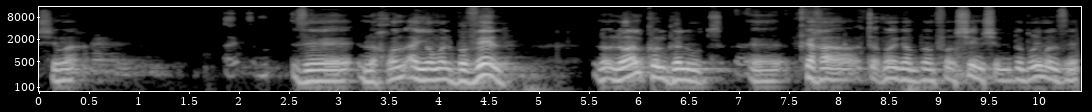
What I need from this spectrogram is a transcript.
שמה? זה נכון היום על בבל, לא, לא על כל גלות. אה, ככה, תכף נראה גם במפרשים שמדברים על זה,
